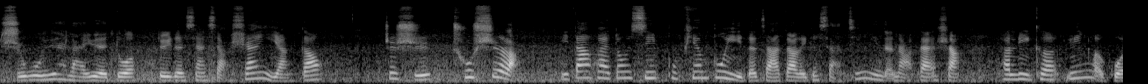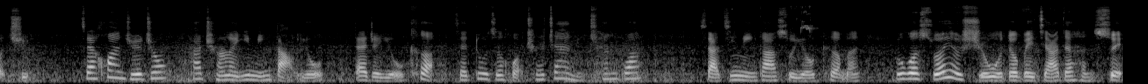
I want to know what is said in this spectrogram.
食物越来越多，堆得像小山一样高。这时出事了，一大块东西不偏不倚地砸到了一个小精灵的脑袋上，他立刻晕了过去。在幻觉中，他成了一名导游，带着游客在肚子火车站里参观。小精灵告诉游客们：“如果所有食物都被嚼得很碎，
